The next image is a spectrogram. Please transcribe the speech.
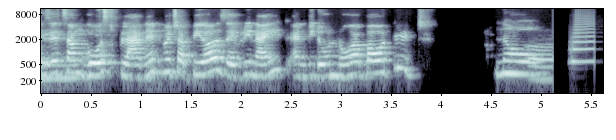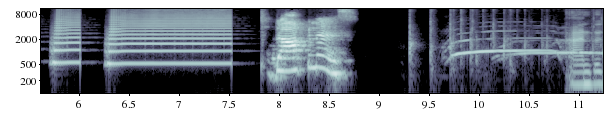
Is it some ghost planet which appears every night and we don't know about it? No. Uh, Darkness. And the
